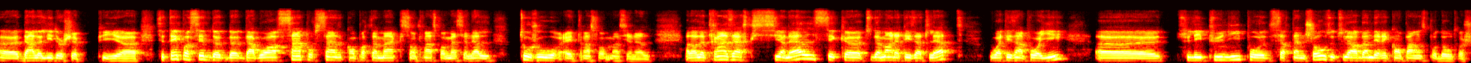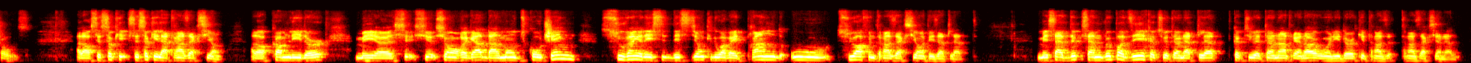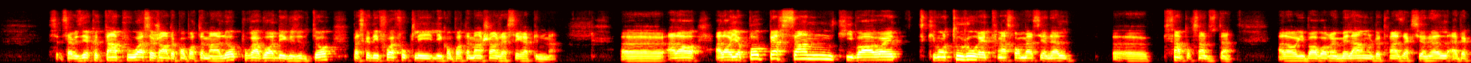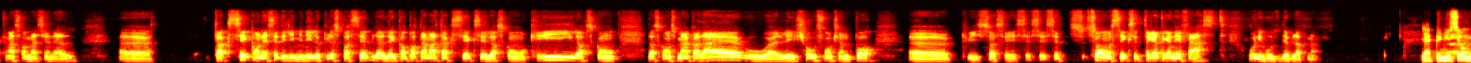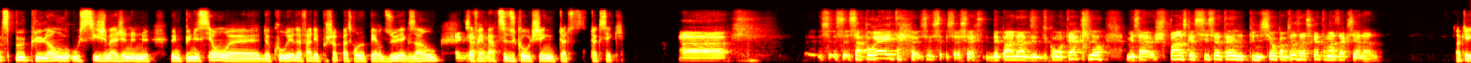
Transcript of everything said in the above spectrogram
euh, dans le leadership. Puis euh, c'est impossible d'avoir 100% de comportements qui sont transformationnels toujours être transformationnels. Alors, le transactionnel, c'est que tu demandes à tes athlètes ou à tes employés, euh, tu les punis pour certaines choses ou tu leur donnes des récompenses pour d'autres choses. Alors, c'est ça, qui, c'est ça qui est la transaction. Alors, comme leader, mais euh, si, on regarde dans le monde du coaching, souvent il y a des décisions qui doivent être prises où tu offres une transaction à tes athlètes. Mais ça, ne veut pas dire que tu es un athlète, que tu es un entraîneur ou un leader qui est transactionnel. Ça veut dire que tu emploies ce genre de comportement-là pour avoir des résultats, parce que des fois, il faut que les, comportements changent assez rapidement. Euh, alors, il n'y a pas personne qui va être, qui vont toujours être transformationnels 100% euh, du temps. Alors, il va avoir un mélange de transactionnel avec transformationnel. Euh, toxiques, on essaie d'éliminer le plus possible. Les comportements toxiques, c'est lorsqu'on crie, lorsqu'on lorsqu'on se met en colère ou euh, les choses ne fonctionnent pas. Euh, puis ça, c'est, ça, on sait que c'est très, très néfaste au niveau du développement. La punition un petit peu plus longue aussi, j'imagine, une, punition euh, de courir, de faire des push-ups parce qu'on a perdu, exemple. Ça ferait partie du coaching toxique ça pourrait être, dépendant du, contexte, là, mais ça, je pense que si c'était une punition comme ça, ça serait transactionnel. OK.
